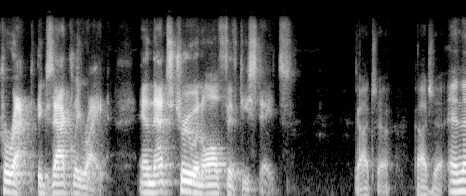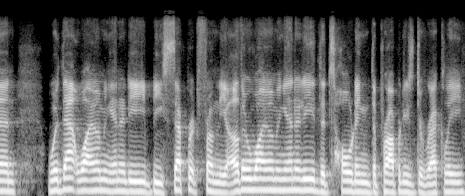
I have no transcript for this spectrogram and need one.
Correct. Exactly right. And that's true in all 50 states. Gotcha. Gotcha. And then would that wyoming entity be separate from the other wyoming entity that's holding the properties directly?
